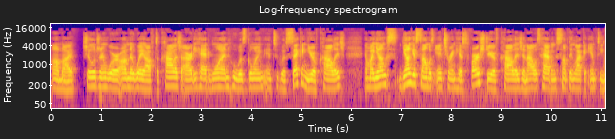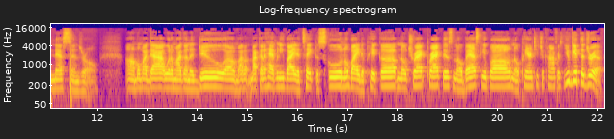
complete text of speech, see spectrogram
Um, my children were on their way off to college. I already had one who was going into his second year of college, and my young, youngest son was entering his first year of college, and I was having something like an empty nest syndrome. Um, oh my God, what am I going to do? Um, I'm not going to have anybody to take to school, nobody to pick up, no track practice, no basketball, no parent teacher conference. You get the drift.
